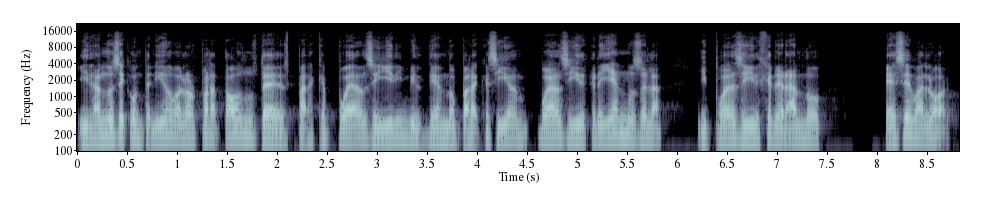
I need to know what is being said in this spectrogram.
y dando ese contenido de valor para todos ustedes, para que puedan seguir invirtiendo, para que sigan, puedan seguir creyéndosela y puedan seguir generando ese valor.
